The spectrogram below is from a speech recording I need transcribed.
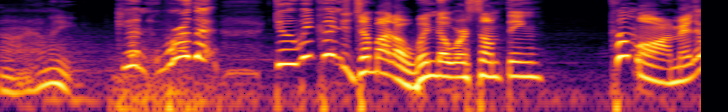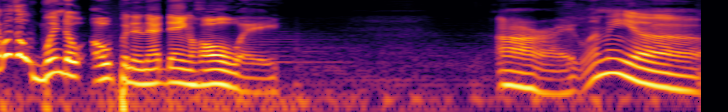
All right, how many? Can, where the? Dude, we couldn't just jump out a window or something. Come on, man. There was a window open in that dang hallway. All right, let me. Uh,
